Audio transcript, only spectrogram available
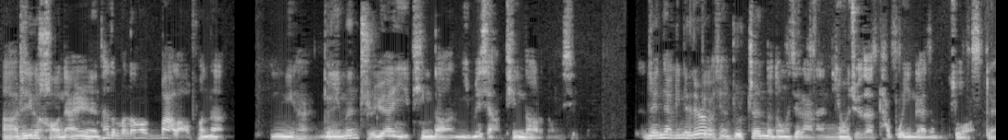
啊，这是一个好男人，他怎么能骂老婆呢？你看，你们只愿意听到你们想听到的东西，人家给你表现出真的东西来了，你又觉得他不应该这么做，对。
